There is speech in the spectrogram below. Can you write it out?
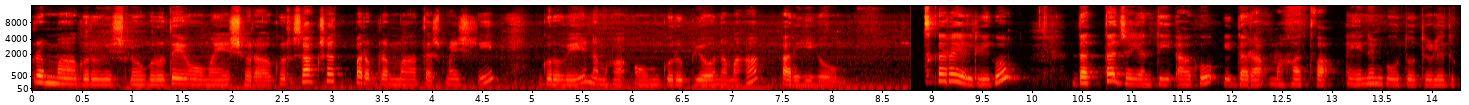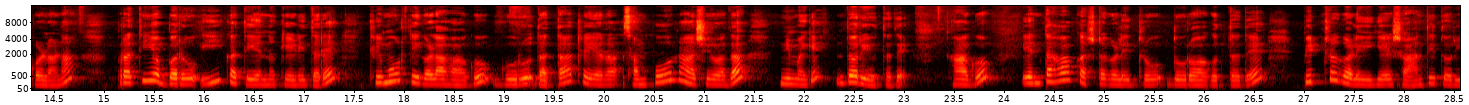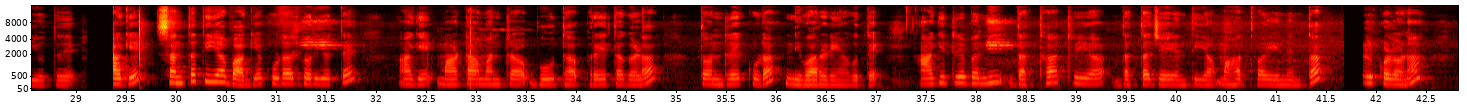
ಗುರುಬ್ರಹ್ಮ ಗುರು ವಿಷ್ಣು, ಗುರುದೇವೋ ಮಹೇಶ್ವರ, ಗುರು ಸಾಕ್ಷಾತ್ ಪರಬ್ರಹ್ಮ, ತಸ್ಮೈ ಶ್ರೀ ಗುರುವೇ ನಮಃ. ಓಂ ಗುರುಭ್ಯೋ ನಮಃ. ಹರಿ ಓಂ. ನಮಸ್ಕಾರ ಎಲ್ರಿಗೂ. ದತ್ತ ಜಯಂತಿ ಹಾಗೂ ಇದರ ಮಹತ್ವ ಏನೆಂಬುದು ತಿಳಿದುಕೊಳ್ಳೋಣ. ಪ್ರತಿಯೊಬ್ಬರೂ ಈ ಕಥೆಯನ್ನು ಕೇಳಿದರೆ ತ್ರಿಮೂರ್ತಿಗಳ ಹಾಗೂ ಗುರು ದತ್ತಾತ್ರೇಯರ ಸಂಪೂರ್ಣ ಆಶೀರ್ವಾದ ನಿಮಗೆ ದೊರೆಯುತ್ತದೆ. ಹಾಗೂ ಎಂತಹ ಕಷ್ಟಗಳಿದ್ದರೂ ದೂರವಾಗುತ್ತದೆ. ಪಿತೃಗಳಿಗೆ ಶಾಂತಿ ದೊರೆಯುತ್ತದೆ. ಹಾಗೆ ಸಂತತಿಯ ಭಾಗ್ಯ ಕೂಡ ದೊರೆಯುತ್ತೆ. ಹಾಗೆ ಮಾಟ, ಮಂತ್ರ, ಭೂತ, ಪ್ರೇತಗಳ ತೊಂದರೆ ಕೂಡ ನಿವಾರಣೆಯಾಗುತ್ತೆ. ಹಾಗಿದ್ರೆ ಬನ್ನಿ, ದತ್ತಾತ್ರೇಯ ದತ್ತ ಜಯಂತಿಯ ಮಹತ್ವ ಏನಂತ ತಿಳ್ಕೊಳ್ಳೋಣ.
